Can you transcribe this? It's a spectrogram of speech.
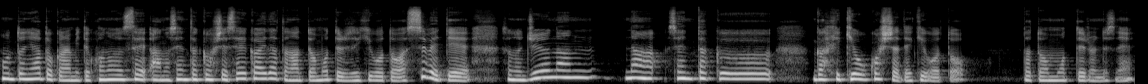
本当に後から見てこのせあの選択をして正解だったなって思ってる出来事はすべて、その柔軟な選択が引き起こした出来事だと思ってるんですね。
